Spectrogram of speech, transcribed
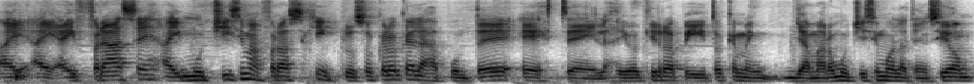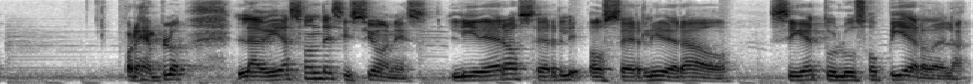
hay, hay, frases, hay muchísimas frases que incluso creo que las apunté este, y las digo aquí rapidito que me llamaron muchísimo la atención. Por ejemplo, la vida son decisiones, lidera o ser, o ser liderado sigue tu luz o piérdela.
